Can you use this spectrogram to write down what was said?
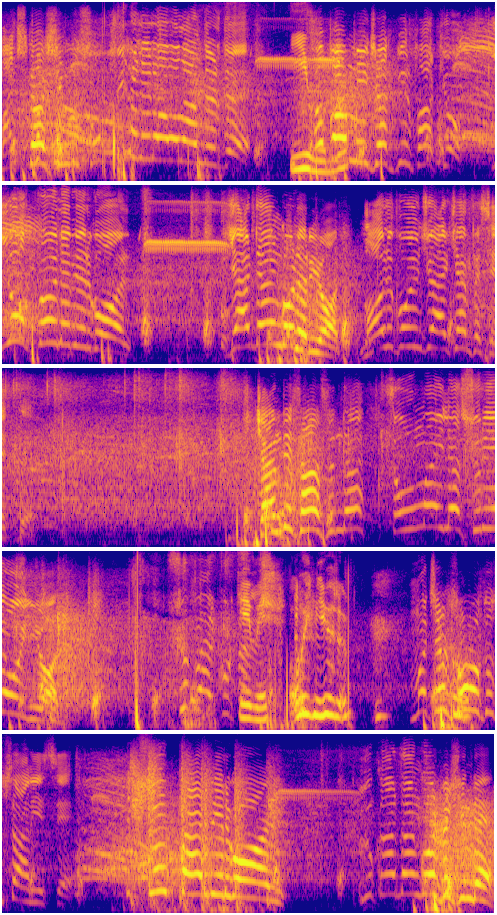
Maçta şimdi son fileleri havalandırdı. İyi vurdu. Kapanmayacak bir fark yok. Yok böyle bir gol. Yerden gol arıyor. Mağlup oyuncu erken pes etti. Kendi sahasında savunmayla süreye oynuyor. Süper kurtarış. Evet oynuyorum. Maçın son 30 saniyesi. Süper bir gol. Yukarıdan gol peşinde.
